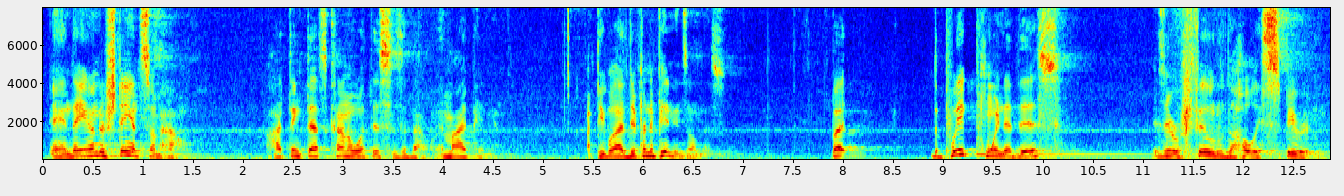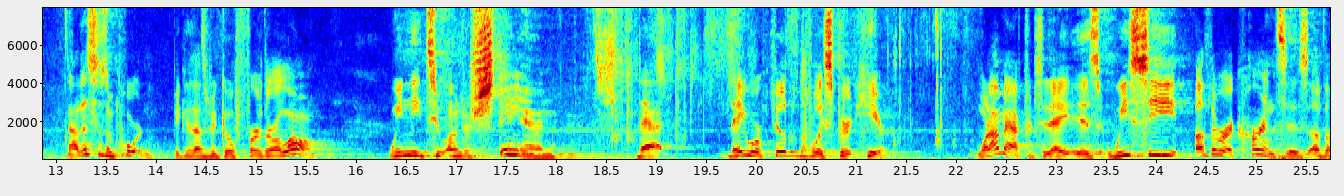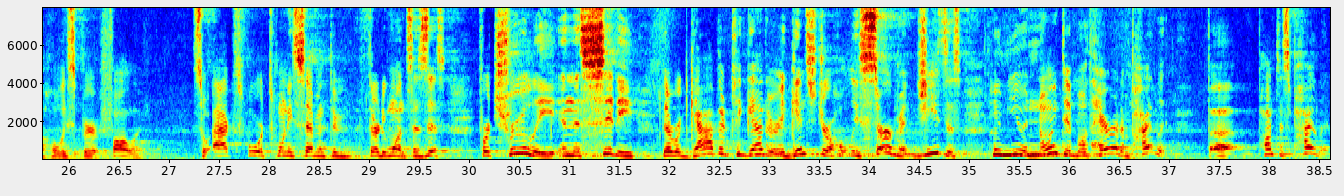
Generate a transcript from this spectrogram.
and they understand somehow. I think that's kind of what this is about, in my opinion. People have different opinions on this. But the big point of this is they were filled with the Holy Spirit. Now, this is important because as we go further along, we need to understand that they were filled with the Holy Spirit here. What I'm after today is we see other occurrences of the Holy Spirit falling. So Acts 4 27 through 31 says this For truly in this city there were gathered together against your holy servant, Jesus, whom you anointed both Herod and Pilate, uh, Pontius Pilate,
